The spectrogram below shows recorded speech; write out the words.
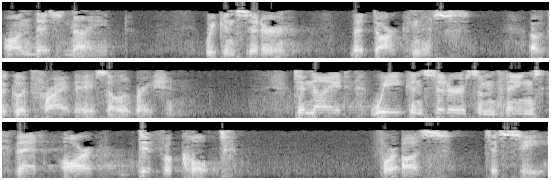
on this night, we consider the darkness of the Good Friday celebration. Tonight, we consider some things that are difficult for us to see,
